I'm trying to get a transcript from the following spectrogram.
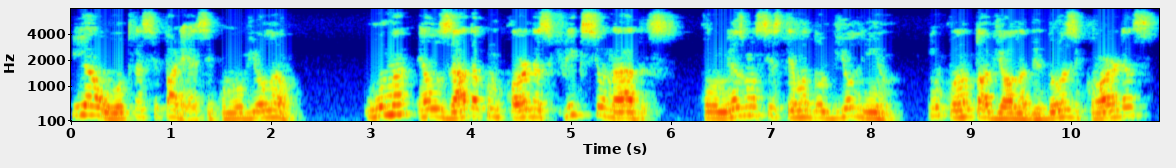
e a outra se parece com o violão. Uma é usada com cordas friccionadas, com o mesmo sistema do violino, enquanto a viola de 12 cordas,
